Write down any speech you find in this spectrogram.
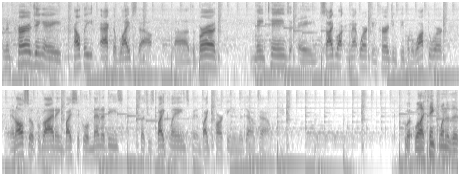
And encouraging a healthy, active lifestyle, uh, the borough maintains a sidewalk network encouraging people to walk to work and also providing bicycle amenities such as bike lanes and bike parking in the downtown. Well, I think one of the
